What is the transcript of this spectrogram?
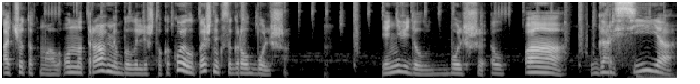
А чё так мало? Он на травме был или что? Какой ЛПшник сыграл больше? Я не видел больше ЛП. А, Гарсия.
